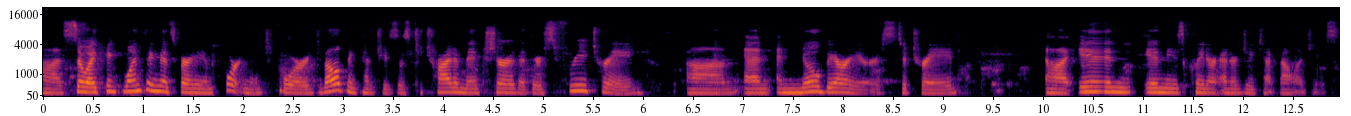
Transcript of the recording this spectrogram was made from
Uh, so I think one thing that's very important for developing countries is to try to make sure that there's free trade um, and, and no barriers to trade uh, in, in these cleaner energy technologies.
